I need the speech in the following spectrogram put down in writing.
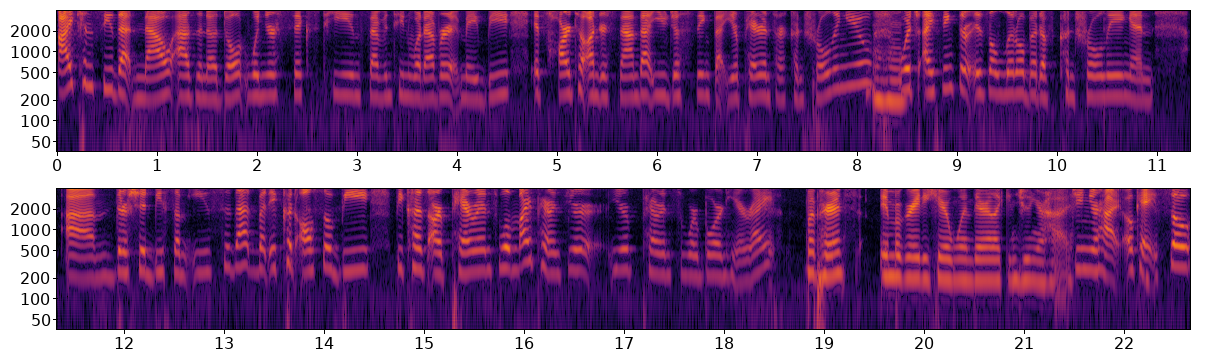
I can see that now as an adult when you're 16, 17, whatever it may be, it's hard to understand that. You just think that your parents are controlling you, which I think there is a little bit of controlling and um, there should be some ease to that. But it could also be because our parents, well, my parents, your your parents were born here, right? My parents immigrated here when they're like in junior high. Junior high. Okay, so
